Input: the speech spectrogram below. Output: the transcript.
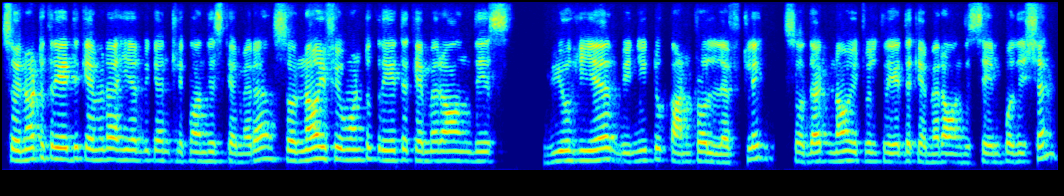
So in order to create the camera here, we can click on this camera. So now if you want to create the camera on this view here, we need to control left click so that now it will create the camera on the same position.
